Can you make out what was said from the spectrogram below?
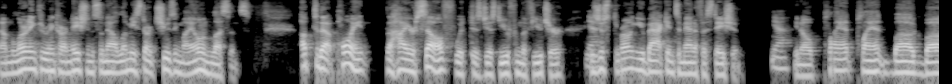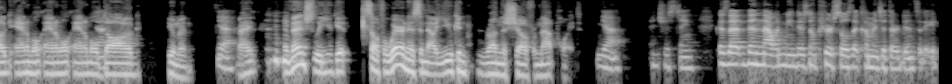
I'm learning through incarnation. So now let me start choosing my own lessons. Up to that point, the higher self, which is just you from the future, yeah. is just throwing you back into manifestation. Yeah. You know, plant, plant, bug, bug, animal, animal, animal, yeah. dog, human. Yeah. Right. Eventually you get self awareness and now you can run the show from that point. Yeah. Interesting, because that then that would mean there's no pure souls that come into third density.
